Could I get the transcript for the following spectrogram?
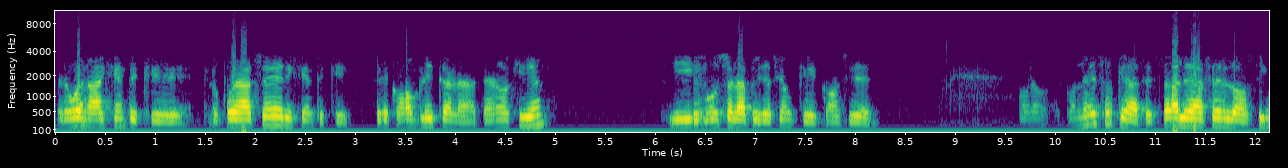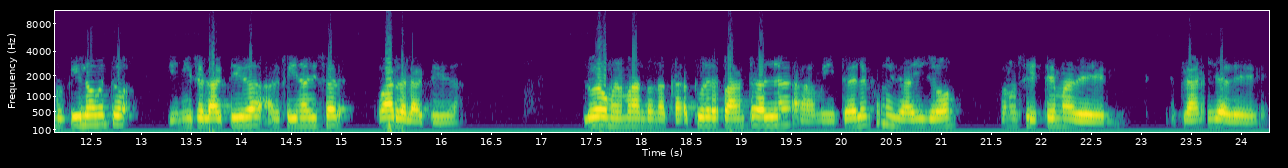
Pero bueno, hay gente que lo puede hacer y gente que se complica la tecnología y usa la aplicación que considere. Bueno, con eso, ¿qué hace? Sale a hacer los 5 kilómetros, inicia la actividad, al finalizar, guarda la actividad. Luego me manda una captura de pantalla a mi teléfono y de ahí yo, con un sistema de, planilla de,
